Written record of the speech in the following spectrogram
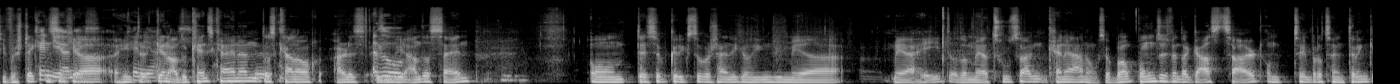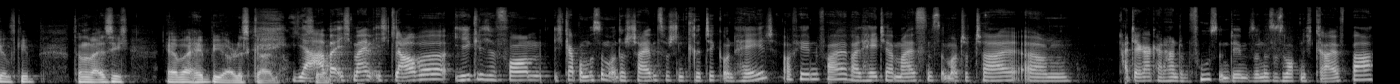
Die verstecken Kenn sich ja nicht. hinter. Kenn genau, du kennst keinen, das kann auch alles Also- irgendwie anders sein. Und deshalb kriegst du wahrscheinlich auch irgendwie mehr, mehr Hate oder mehr Zusagen, keine Ahnung. So, bei, bei uns ist, wenn der Gast zahlt und 10% Trinkgeld gibt, dann weiß ich, er war happy, alles geil. Ja, so. aber ich meine, ich glaube, jegliche Form, ich glaube, man muss immer unterscheiden zwischen Kritik und Hate auf jeden Fall, weil Hate ja meistens immer total, ähm, hat ja gar keine Hand und Fuß in dem Sinne, es ist überhaupt nicht greifbar.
